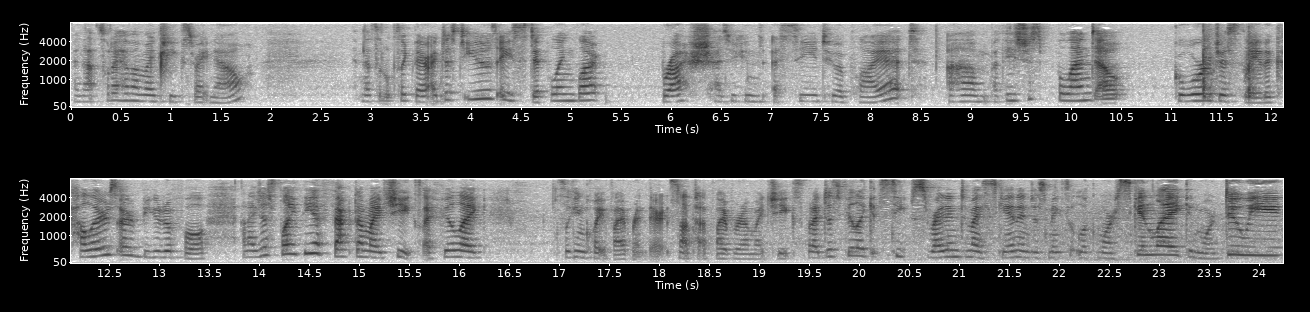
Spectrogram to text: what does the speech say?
And that's what I have on my cheeks right now. And that's what it looks like there. I just use a stippling brush, as you can uh, see, to apply it. Um, but these just blend out gorgeously. The colors are beautiful. And I just like the effect on my cheeks. I feel like it's looking quite vibrant there. It's not that vibrant on my cheeks, but I just feel like it seeps right into my skin and just makes it look more skin-like and more dewy.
